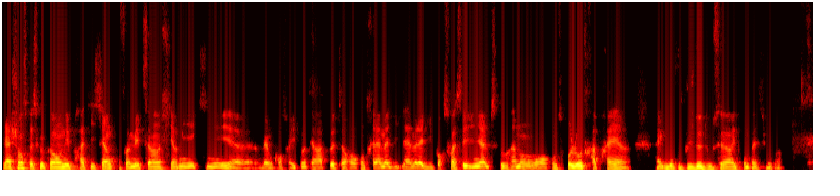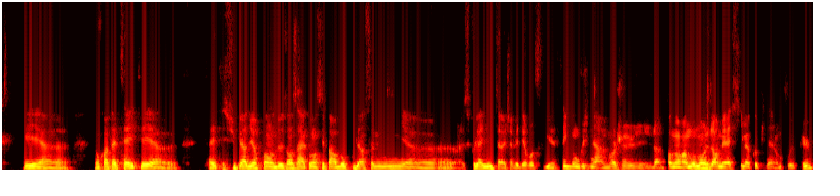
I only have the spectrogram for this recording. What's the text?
la chance, parce que quand on est praticien, qu'on soit médecin, infirmier, kiné, euh, même qu'on soit hypnothérapeute, rencontrer la, maladie, pour soi, c'est génial, parce que vraiment, on rencontre l'autre après euh, avec beaucoup plus de douceur et de compassion. Et donc, en fait, ça a été ça a été super dur pendant deux ans. Ça a commencé par beaucoup d'insomnie, euh, parce que la nuit, j'avais des reflux gastriques. Donc, généralement, pendant un moment, je dormais assis, ma copine, elle n'en pouvait plus.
